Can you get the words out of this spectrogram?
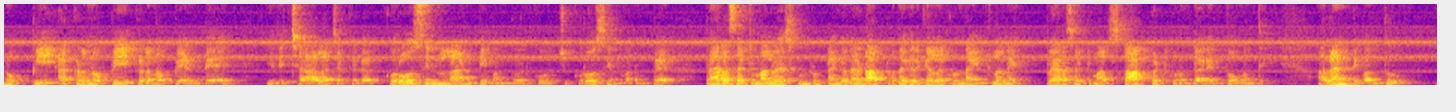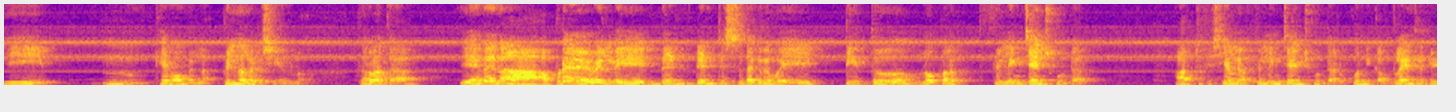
నొప్పి అక్కడ నొప్పి ఇక్కడ నొప్పి అంటే ఇది చాలా చక్కగా క్రోసిన్ లాంటి మందు అనుకోవచ్చు. క్రోసిన్ మనం పే పారాసెటమాల్ వేసుకుంటుంటాం కదా డాక్టర్ దగ్గరికి వెళ్ళకుండా ఇంట్లోనే పారాసెటమాల్ స్టాక్ పెట్టుకుని ఉంటారు ఎంతోమంది. అలాంటి మందు ఈ మ్, కెమోమిల్ల పిల్లల విషయంలో. తర్వాత ఏదైనా అప్పుడే వెళ్ళి డెన్ డెంటిస్ట్ దగ్గర పోయి టీత్ లోపల ఫిల్లింగ్ చేయించుకుంటారు. ఆర్టిఫిషియల్గా ఫిల్లింగ్ చేయించుకుంటారు. కొన్ని కంప్లైంట్లకి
